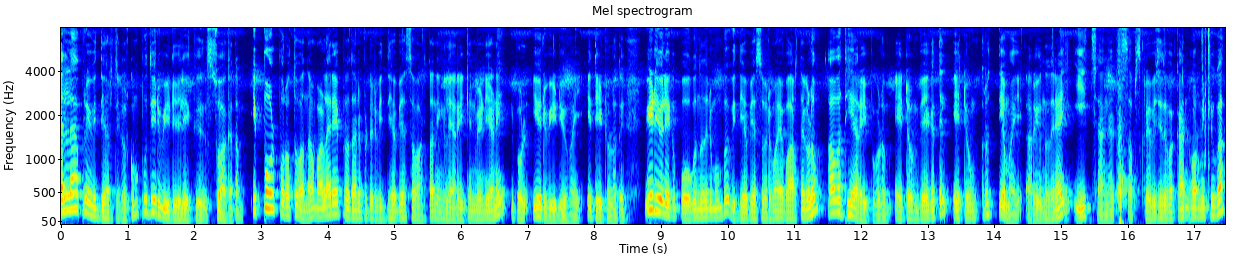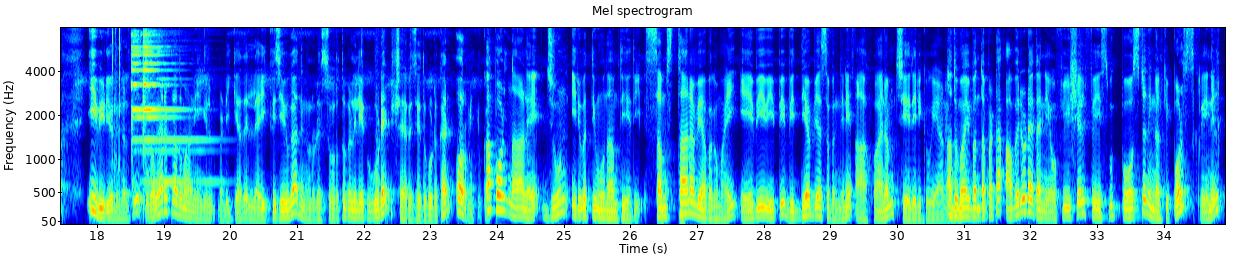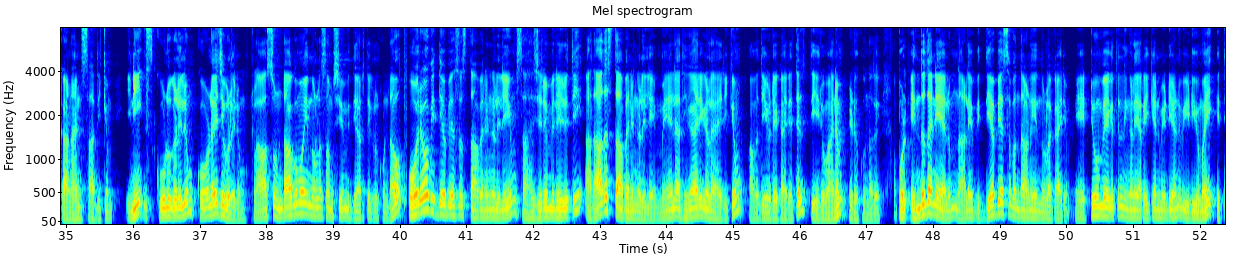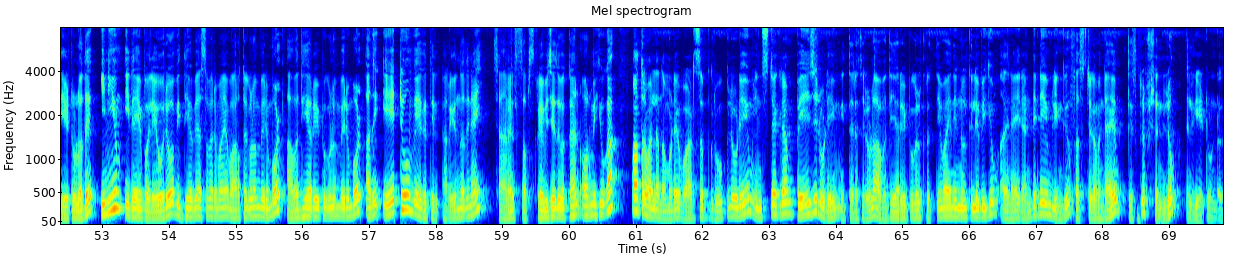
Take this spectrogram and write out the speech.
എല്ലാ പ്രിയ വിദ്യാർത്ഥികൾക്കും പുതിയൊരു വീഡിയോയിലേക്ക് സ്വാഗതം. ഇപ്പോൾ പുറത്തു വന്ന വളരെ പ്രധാനപ്പെട്ട ഒരു വിദ്യാഭ്യാസ വാർത്ത നിങ്ങളെ അറിയിക്കാൻ വേണ്ടിയാണ് ഇപ്പോൾ ഈ ഒരു വീഡിയോയുമായി എത്തിയിട്ടുള്ളത്. വീഡിയോയിലേക്ക് പോകുന്നതിന് മുമ്പ് വിദ്യാഭ്യാസപരമായ വാർത്തകളും അവധി അറിയിപ്പുകളും ഏറ്റവും വേഗത്തിൽ ഏറ്റവും കൃത്യമായി അറിയുന്നതിനായി ഈ ചാനൽ സബ്സ്ക്രൈബ് ചെയ്ത് വെക്കാൻ ഓർമ്മിക്കുക. ഈ വീഡിയോ നിങ്ങൾക്ക് ഉപകാരപ്രദമാണെങ്കിൽ മടിക്കാതെ ലൈക്ക് ചെയ്യുക നിങ്ങളുടെ സുഹൃത്തുക്കളിലേക്ക് കൂടെ ഷെയർ ചെയ്ത് കൊടുക്കാൻ ഓർമ്മിക്കുക. അപ്പോൾ നാളെ ജൂൺ ഇരുപത്തിമൂന്നാം തീയതി സംസ്ഥാന വ്യാപകമായി എ വിദ്യാഭ്യാസ ബന്ദിന് ആഹ്വാനം ചെയ്തിരിക്കുകയാണ്. അതുമായി ബന്ധപ്പെട്ട അവരുടെ തന്നെ ഒഫീഷ്യൽ ഫേസ്ബുക്ക് പോസ്റ്റ് നിങ്ങൾക്കിപ്പോൾ സ്ക്രീനിൽ കാണാൻ സാധിക്കും. ഇനി സ്കൂളുകളിലും കോളേജുകളിലും ക്ലാസ് ഉണ്ടാകുമോ എന്നുള്ള സംശയം വിദ്യാർത്ഥികൾക്കുണ്ടാവും. ഓരോ വിദ്യാഭ്യാസ സ്ഥാപനങ്ങളിലെയും സാഹചര്യം വിലയിരുത്തി അതാത് സ്ഥാപനങ്ങളിലെ മേലധികാരികളായിരിക്കും അവധിയുടെ കാര്യത്തിൽ തീരുമാനം എടുക്കുന്നത്. അപ്പോൾ എന്തു തന്നെയാലും നാളെ വിദ്യാഭ്യാസ ബന്ധാണ് എന്നുള്ള കാര്യം ഏറ്റവും വേഗത്തിൽ നിങ്ങളെ അറിയിക്കാൻ വേണ്ടിയാണ് വീഡിയോയുമായി എത്തിയിട്ടുള്ളത്. ഇനിയും ഇതേപോലെ ഓരോ വിദ്യാഭ്യാസപരമായ വാർത്തകളും വരുമ്പോൾ അവധി അറിയിപ്പുകളും വരുമ്പോൾ അത് ഏറ്റവും വേഗത്തിൽ അറിയുന്നതിനായി ചാനൽ സബ്സ്ക്രൈബ് ചെയ്ത് വെക്കാൻ ഓർമ്മിക്കുക. മാത്രമല്ല നമ്മുടെ വാട്സപ്പ് ഗ്രൂപ്പിലൂടെയും ഇൻസ്റ്റാഗ്രാം പേജിലൂടെയും ഇത്തരത്തിലുള്ള അവധി അറിയിപ്പുകൾ കൃത്യമായി നിങ്ങൾക്ക് ലഭിക്കും. അതിനായി രണ്ടിന്റെയും ലിങ്ക് ഫസ്റ്റ് കമന്റായും ഡിസ്ക്രിപ്ഷനിലും നൽകിയിട്ടുണ്ട്.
